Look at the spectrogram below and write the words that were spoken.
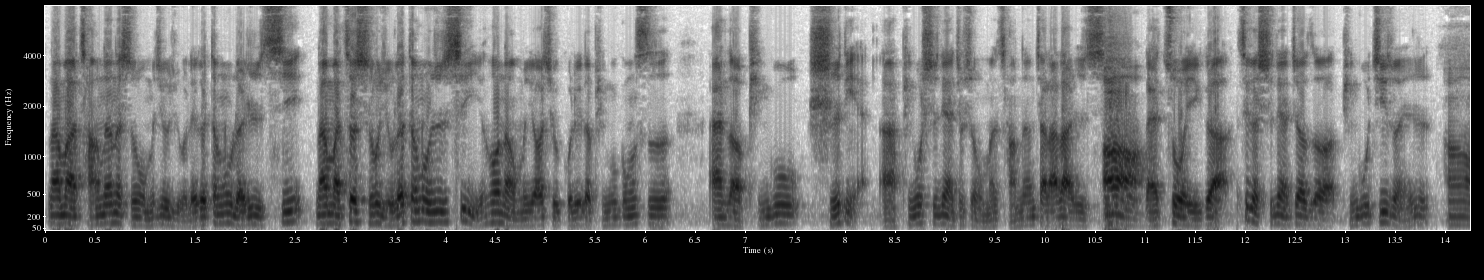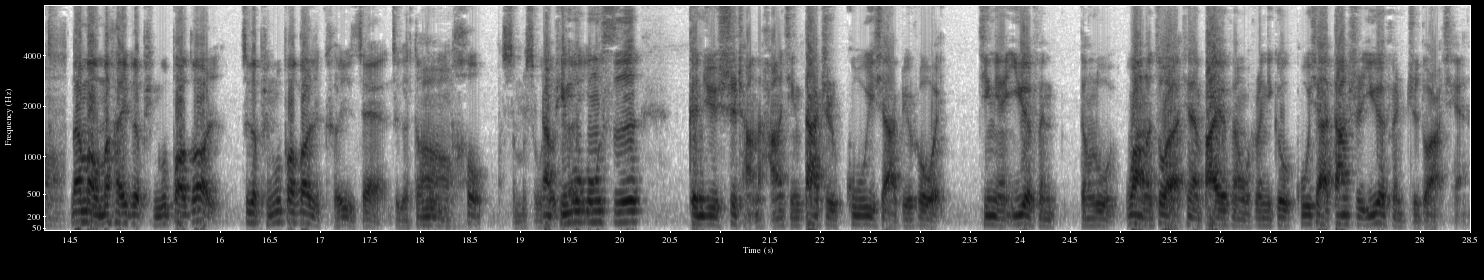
那么长登的时候我们就有了一个登录的日期。那么这时候有了登录日期以后呢，我们要求国内的评估公司按照评估时点啊，评估时点就是我们长登加拿大日期哦来做一个，这个时点叫做评估基准日。哦，那么我们还有一个评估报告日，这个评估报告日可以在这个登录以后，什么时候？让评估公司根据市场的行情大致估一下，比如说我今年一月份登录忘了做了，现在八月份，我说你给我估一下当时一月份值多少钱，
